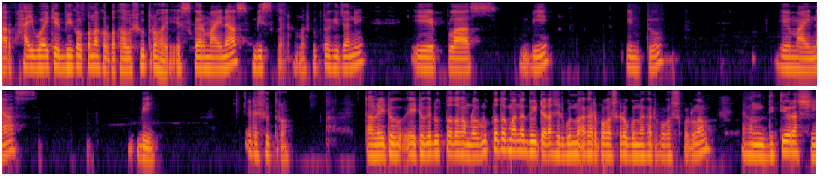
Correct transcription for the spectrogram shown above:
আর ফাইভ ওয়াইকে বি কল্পনা করবা, তাহলে সূত্র হয় a square minus b square. আমরা সূত্র কি জানি? A plus b into a minus b. এটা সূত্র। তাহলে এইটুকু, এইটুকের উৎপাদক আমরা, উৎপাদক মানে দুইটা রাশির গুণ আকারে প্রকাশ করে, গুণ আকারে প্রকাশ করলাম। এখন দ্বিতীয় রাশি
